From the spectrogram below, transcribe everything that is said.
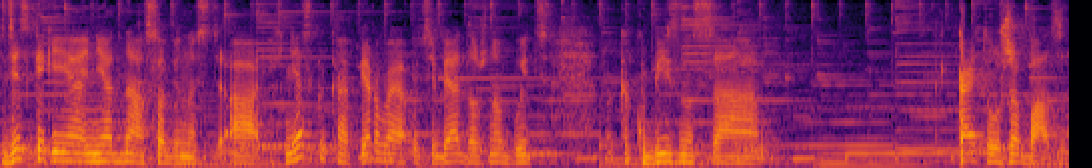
Здесь скорее не одна особенность, а их несколько. Первое, у тебя должно быть, как у бизнеса, какая-то уже база.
